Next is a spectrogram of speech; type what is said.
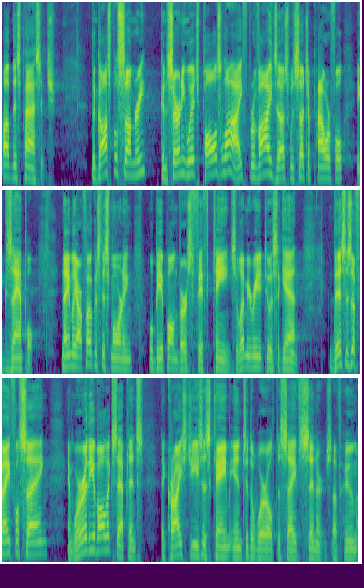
of this passage. The gospel summary concerning which Paul's life provides us with such a powerful example. Namely, our focus this morning will be upon verse 15. So let me read it to us again. This is a faithful saying and worthy of all acceptance that Christ Jesus came into the world to save sinners, of whom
